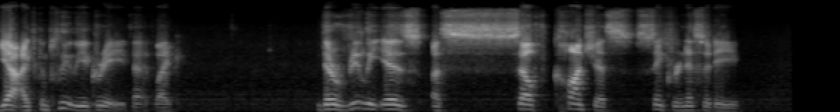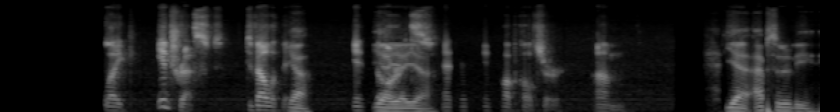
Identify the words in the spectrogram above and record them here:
yeah i completely agree that like there really is a self-conscious synchronicity like interest developing Yeah. in Yeah, yeah, arts yeah. and in, in pop culture um Yeah, absolutely.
